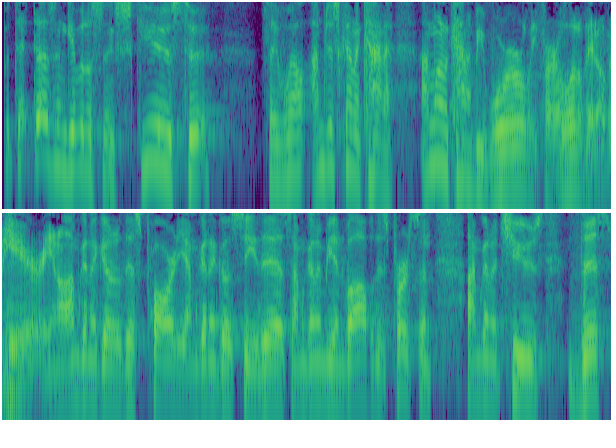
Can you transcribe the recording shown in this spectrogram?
But that doesn't give us an excuse to say, well, I'm just going to kind of, I'm going to kind of be worldly for a little bit over here. You know, I'm going to go to this party. I'm going to go see this. I'm going to be involved with this person. I'm going to choose this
